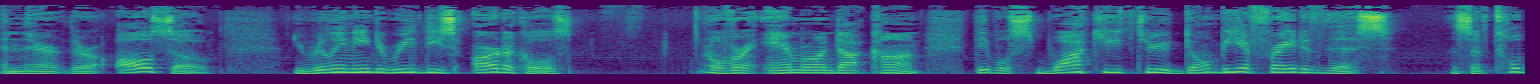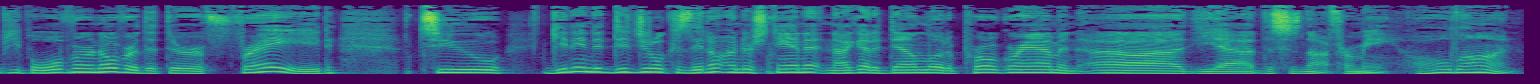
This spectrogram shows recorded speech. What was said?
And there, there are also, you really need to read these articles over at AmRRON.com. They will walk you through. Don't be afraid of this. And so I've told people over and over that they're afraid to get into digital because they don't understand it. And I got to download a program and, uh, yeah, this is not for me. Hold on.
